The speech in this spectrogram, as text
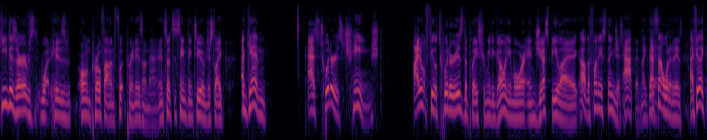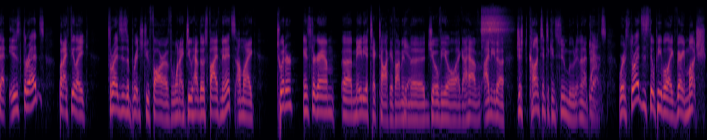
he deserves what his own profile and footprint is on that. And so it's the same thing too of just like again, as Twitter has changed, I don't feel Twitter is the place for me to go anymore and just be like, oh, the funniest thing just happened. Like that's Yeah. not what it is. I feel like that is Threads, but I feel like Threads is a bridge too far. Of when I do have those five minutes, I'm like Twitter, Instagram, uh, maybe a TikTok if I'm in Yeah. the jovial. Like I have, I need a just content to consume mood, and then I Yeah. bounce. Whereas Threads is still people like very much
